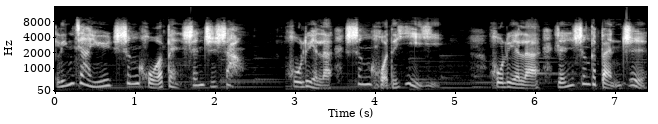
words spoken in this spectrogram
凌驾于生活本身之上，忽略了生活的意义，忽略了人生的本质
